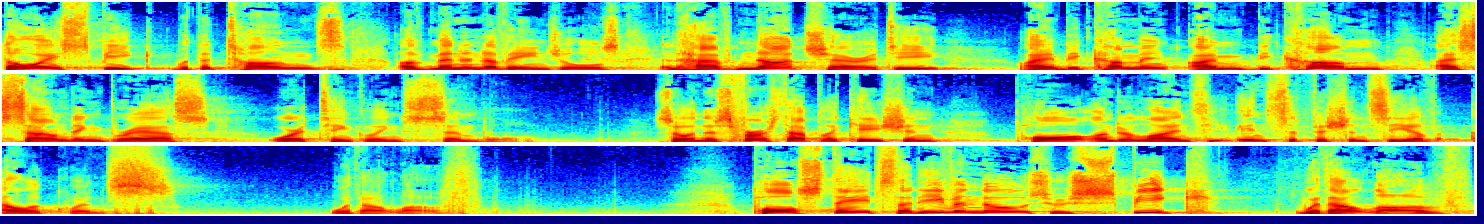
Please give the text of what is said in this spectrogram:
Though I speak with the tongues of men and of angels and have not charity, I am becoming, I'm become as sounding brass or a tinkling cymbal. So, in this first application, Paul underlines the insufficiency of eloquence without love. Paul states that even those who speak without love,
